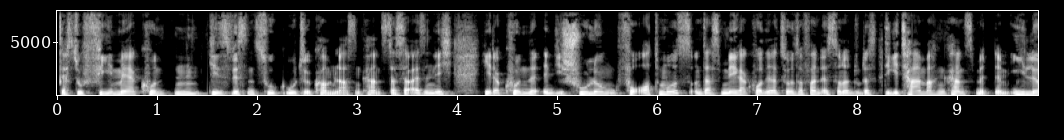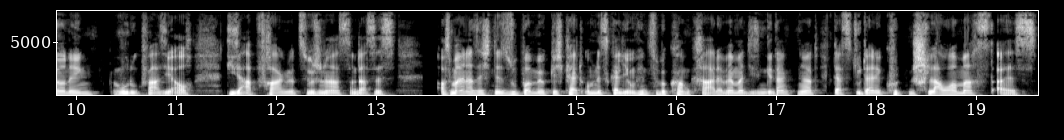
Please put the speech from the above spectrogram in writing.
dass du viel mehr Kunden dieses Wissen zugute kommen lassen kannst. Dass du also nicht jeder Kunde in die Schulung vor Ort muss und das mega Koordinationsaufwand ist, sondern du das digital machen kannst mit einem E-Learning, wo du quasi auch diese Abfragen dazwischen hast und das ist aus meiner Sicht eine super Möglichkeit, um eine Skalierung hinzubekommen, gerade wenn man diesen Gedanken hat, dass du deine Kunden schlauer machst als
